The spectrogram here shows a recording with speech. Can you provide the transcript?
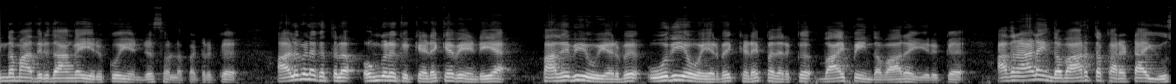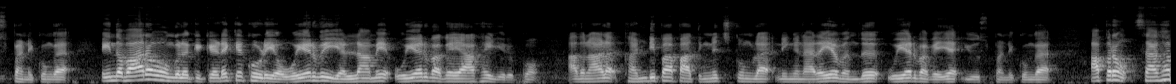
இந்த மாதிரி தாங்க இருக்கும் என்று சொல்லப்பட்டிருக்கு. அலுவலகத்தில் உங்களுக்கு கிடைக்க வேண்டிய பதவி உயர்வு ஊதிய உயர்வு கிடைப்பதற்கு வாய்ப்பு இந்த வாரம் இருக்குது அதனால் இந்த வாரத்தை கரெக்டாக யூஸ் பண்ணிக்கோங்க. இந்த வாரம் உங்களுக்கு கிடைக்கக்கூடிய உயர்வு எல்லாமே உயர் வகையாக இருக்கும். அதனால் கண்டிப்பாக பார்த்தீங்கன்னு வச்சுக்கோங்களேன் நீங்கள் நிறைய வந்து உயர் வகையை யூஸ் பண்ணிக்கோங்க. அப்புறம் சக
